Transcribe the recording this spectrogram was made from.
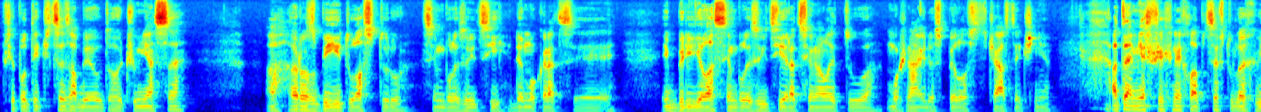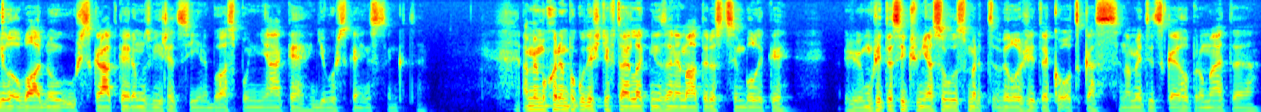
při potyčce zabijou toho Čuňase a rozbíjí tu lasturu symbolizující demokracii, i brýle symbolizující racionalitu a možná i dospělost částečně. A téměř všechny chlapce v tuhle chvíli ovládnou už zkrátka jenom zvířecí nebo aspoň nějaké divožské instinkty. A mimochodem, pokud ještě v téhle knize nemáte dost symboliky, že můžete si Čuňasovou smrt vyložit jako odkaz na mytického Prométea,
